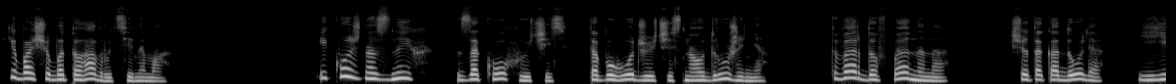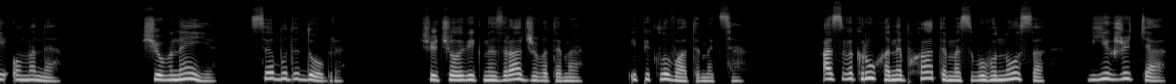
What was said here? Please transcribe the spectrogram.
хіба що батога в руці нема. І кожна з них, закохуючись та погоджуючись на одруження, твердо впевнена, що така доля її омане, що в неї все буде добре, що чоловік не зраджуватиме і піклуватиметься, а свекруха не пхатиме свого носа в їх життя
